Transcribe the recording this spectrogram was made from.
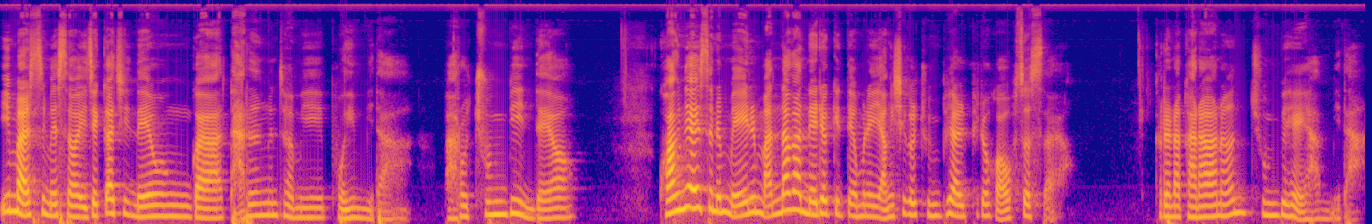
이 말씀에서 이제까지 내용과 다른 점이 보입니다. 바로 준비인데요. 광야에서는 매일 만나가 내렸기 때문에 양식을 준비할 필요가 없었어요. 그러나 가나안은 준비해야 합니다.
